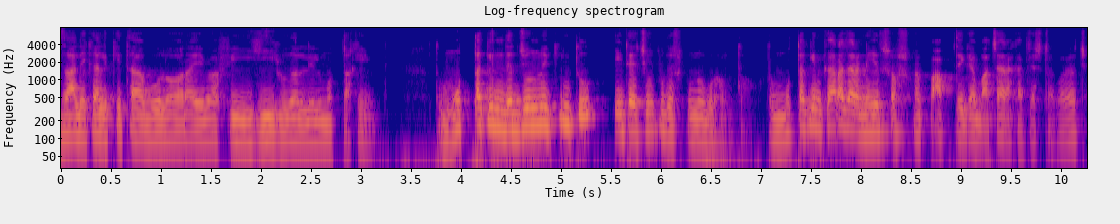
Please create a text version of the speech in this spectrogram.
জালিকাল কিতাবুল রাইবা ফিহি হুদাল লিল মুত্তাকিন। তো কিন্তু এটা হচ্ছে গ্রন্থ। তো কারা? যারা নিজের সবসময় পাপ থেকে বাঁচায় রাখার চেষ্টা করে, হচ্ছে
